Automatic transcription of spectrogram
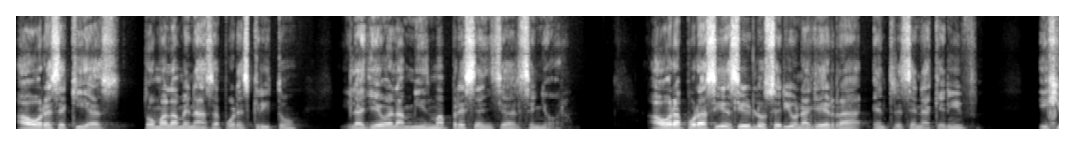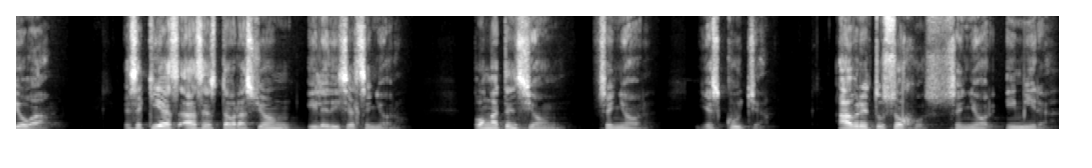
Ahora Ezequías toma la amenaza por escrito y la lleva a la misma presencia del Señor. Ahora, por así decirlo, sería una guerra entre Sennacherib y Jehová. Ezequías hace esta oración y le dice al Señor, pon atención, Señor, y escucha. Abre tus ojos, Señor, y mira.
